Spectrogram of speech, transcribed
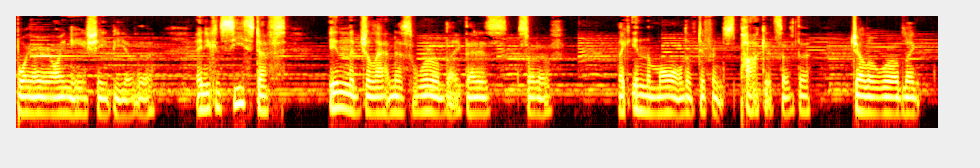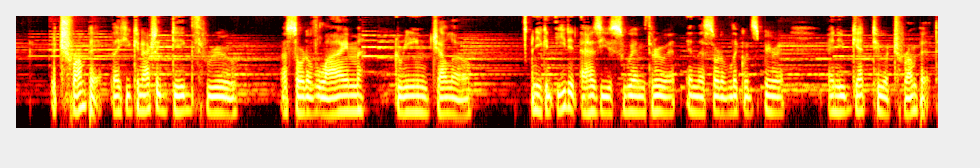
boingy shapey of the and you can see stuff in the gelatinous world like that is sort of like in the mold of different pockets of the jello world like a trumpet. Like you can actually dig through a sort of lime green jello and you can eat it as you swim through it in this sort of liquid spirit and you get to a trumpet.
